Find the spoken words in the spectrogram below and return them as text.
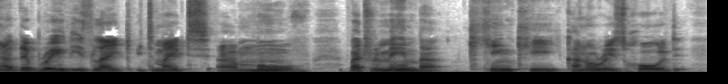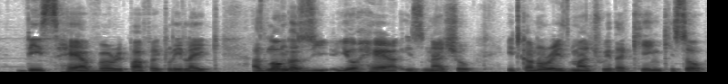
uh, the braid is like it might uh, move but remember kinky can always hold this hair very perfectly. Like as long as your hair is natural it can always match with a kinky. So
